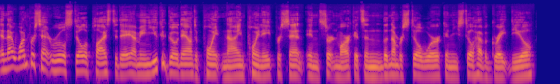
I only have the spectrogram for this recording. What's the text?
And that 1% rule still applies today. I mean, you could go down to 0.9, 0.8% in certain markets and the numbers still work and you still have a great deal.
